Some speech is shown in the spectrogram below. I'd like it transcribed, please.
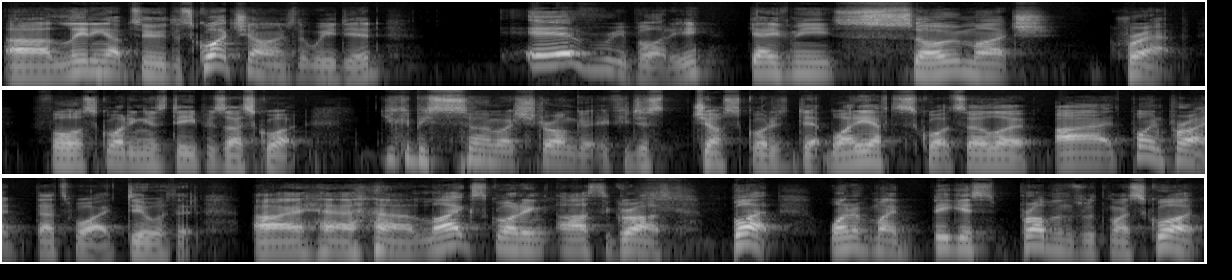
uh, leading up to the squat challenge that we did, everybody gave me so much crap for squatting as deep as I squat. You could be so much stronger if you just just squatted to depth. Why do you have to squat so low? Uh, point pride. That's why. Deal with it. I uh, like squatting ass to grass. But one of my biggest problems with my squat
